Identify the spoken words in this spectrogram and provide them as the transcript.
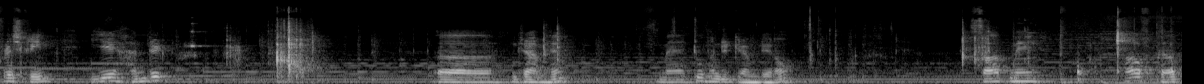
फ्रेश क्रीम ये हंड्रेड ग्राम है। मैं 200 ग्राम ले रहा हूँ। साथ में हाफ़ कप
